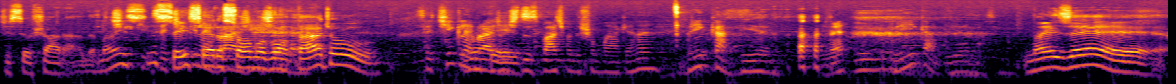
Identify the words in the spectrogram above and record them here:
de ser o charada. Você Mas tinha que- não sei se era lembrar, só uma gente. vontade ou. Você tinha que lembrar a gente dos Batman do Schumacher, né? Brincadeira. né? Brincadeira, Marcelo. Mas é.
